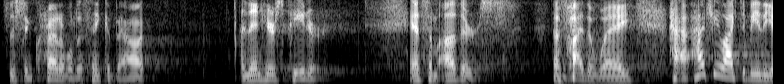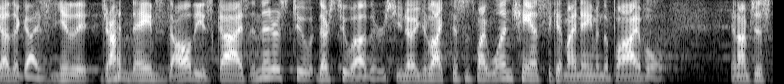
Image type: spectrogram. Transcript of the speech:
It's just incredible to think about. And then here's Peter and some others. And by the way, how, how'd you like to be the other guys? You know, John names all these guys, and then there's two, there's two others. You know, you're like, this is my one chance to get my name in the Bible, and I'm just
